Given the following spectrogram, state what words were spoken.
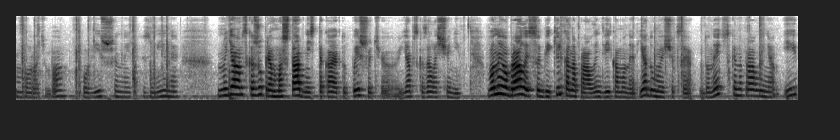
Боротьба, повішений, зміни. Ну, я вам скажу, прям масштабність така, як тут пишуть, е, я б сказала, що ні. Вони обрали собі кілька направлень, двійка монет. Я думаю, що це Донецьке направлення і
